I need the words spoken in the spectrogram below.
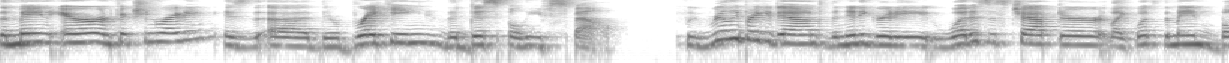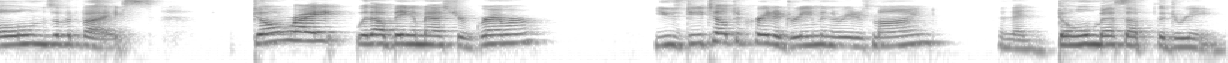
The main error in fiction writing is uh, they're breaking the disbelief spell. If we really break it down to the nitty gritty, what is this chapter? Like, what's the main bones of advice? Don't write without being a master of grammar. Use detail to create a dream in the reader's mind, and then don't mess up the dream.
